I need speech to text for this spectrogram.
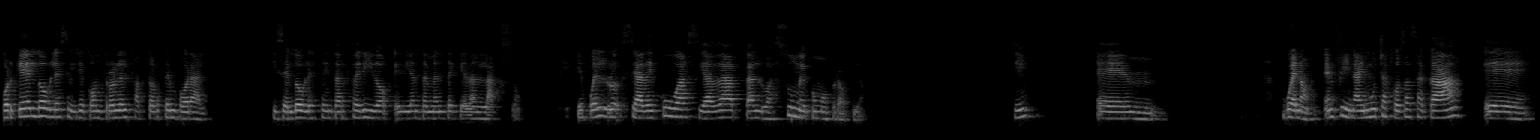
porque el doble es el que controla el factor temporal. Y si el doble está interferido, evidentemente queda en laxo. Y después se adecua, se adapta, lo asume como propio. ¿Sí? Em, bueno, en fin, hay muchas cosas acá eh,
